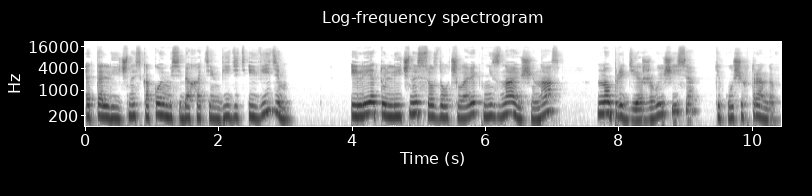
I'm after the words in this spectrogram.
Это личность, какой мы себя хотим видеть и видим – или эту личность создал человек, не знающий нас, но придерживающийся текущих трендов?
